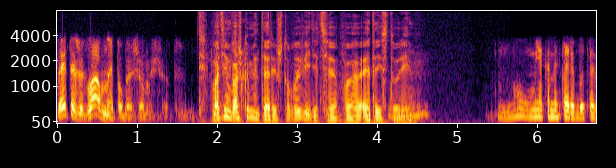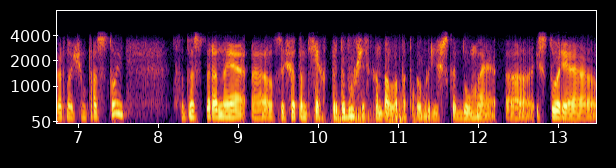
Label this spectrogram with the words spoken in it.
это же главное, по большому счету. Вадим, ваш комментарий, что вы видите в этой истории? Ну, у меня комментарий будет, наверное, очень простой. С одной стороны, э, с учетом всех предыдущих скандалов под Парижской думы, э, история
